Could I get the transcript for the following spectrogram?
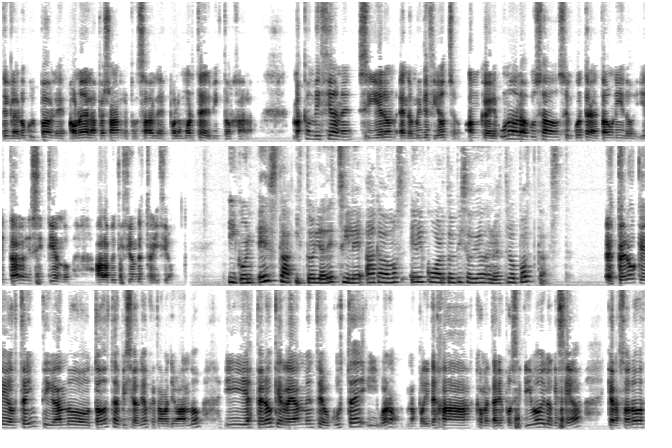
declaró culpable a una de las personas responsables por la muerte de Víctor Jara. Más convicciones siguieron en 2018, aunque uno de los acusados se encuentra en Estados Unidos y está resistiendo a la petición de extradición. Y con esta historia de Chile acabamos el cuarto episodio de nuestro podcast. Espero que os esté integrando todos estos episodios que estamos llevando y espero que realmente os guste y bueno, nos podéis dejar comentarios positivos y lo que sea, que nosotros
